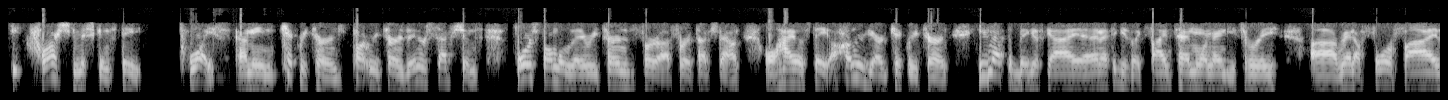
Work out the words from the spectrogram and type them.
He crushed Michigan State twice. I mean, kick returns, punt returns, interceptions, forced fumble that he returned for a, for a touchdown. Ohio State, a hundred yard kick return. He's not the biggest guy, and I think he's like five ten, one ninety three. Uh, ran a four five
